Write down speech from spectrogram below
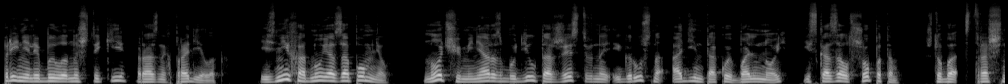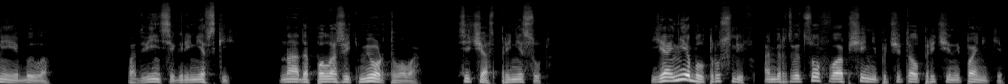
приняли было на штыки разных проделок. Из них одну я запомнил. Ночью меня разбудил торжественно и грустно один такой больной и сказал шепотом, чтобы страшнее было. «Подвинься, Гриневский. Надо положить мертвого. Сейчас принесут». Я не был труслив, а мертвецов вообще не почитал причиной паники.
